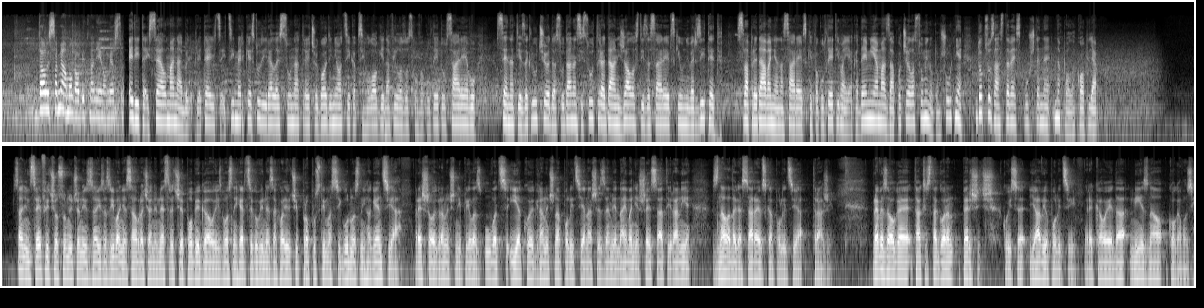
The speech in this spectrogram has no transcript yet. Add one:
da li sam ja mogao biti na njenom mjestu? Edita i Selma, najbolje prijateljice i cimerke, studirale su na trećoj godini ocijeka psihologije na Filozofskom fakultetu u Sarajevu. Senat je zaključio da su danas i sutra dani žalosti za Sarajevski univerzitet. Sva predavanja na Sarajevskim fakultetima i akademijama započela su minutom šutnje, dok su zastave spuštene na pola koplja. Sanjin Sefić, osumničeni za izazivanje saobraćajne nesreće, pobjegao iz Bosne i Hercegovine zahvaljujući propustima sigurnosnih agencija. Prešao je granični prilaz Uvac, iako je granična policija naše zemlje najmanje šest sati ranije znala da ga Sarajevska policija traži. Prevezao ga je taksista Goran Perišić, koji se javio policiji. Rekao je da nije znao koga vozi.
